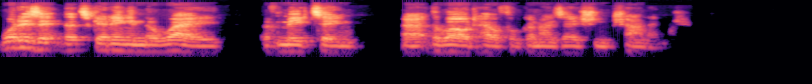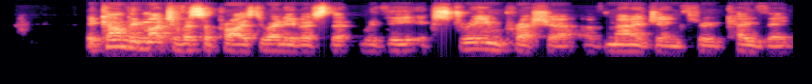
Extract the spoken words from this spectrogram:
What is it that's getting in the way of meeting uh, the World Health Organization challenge? It can't be much of a surprise to any of us that with the extreme pressure of managing through COVID,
